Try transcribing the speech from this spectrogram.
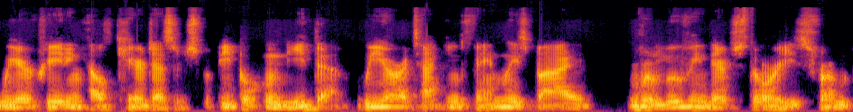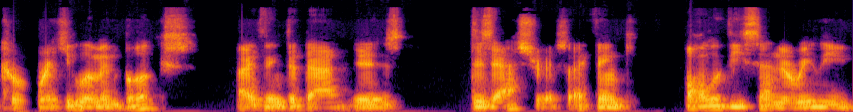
we are creating healthcare deserts for people who need them. We are attacking families by removing their stories from curriculum and books. I think that that is disastrous. I think all of these send a really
